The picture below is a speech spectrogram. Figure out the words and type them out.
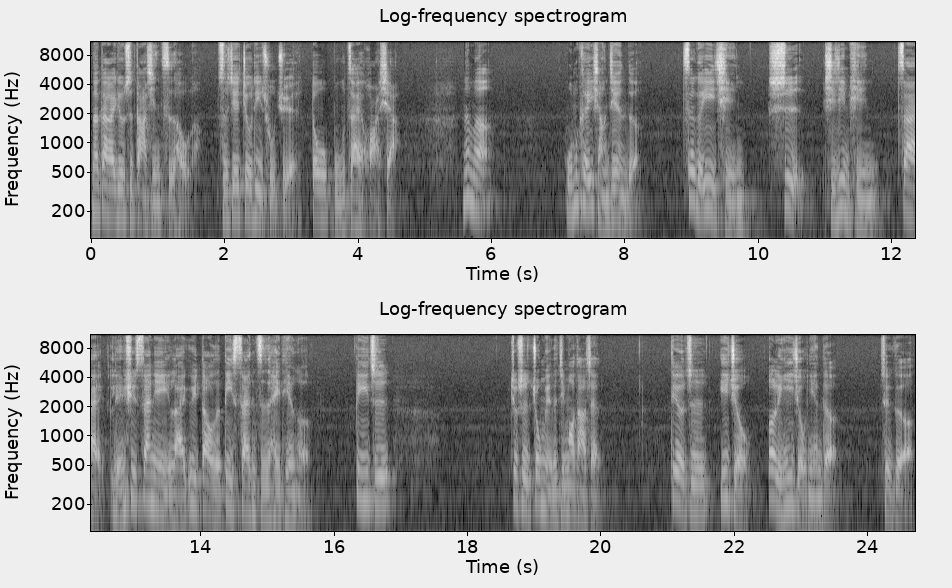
那大概就是大刑伺候了，直接就地处决都不在话下。那么。我们可以想见的，这个疫情是习近平在连续三年以来遇到的第三只黑天鹅。第一只就是中美的经贸大战，第二只一九二零一九年的这个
